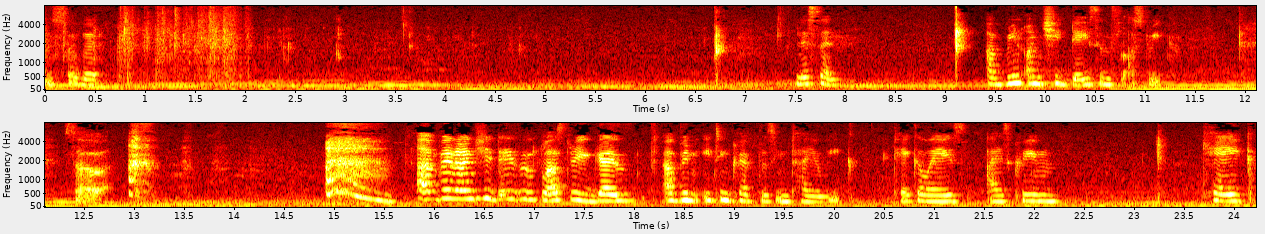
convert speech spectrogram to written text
it's so good. Listen, I've been on cheat day since last week. So, I've been on cheat day since last week, guys. I've been eating crap this entire week. Takeaways, ice cream, cake.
